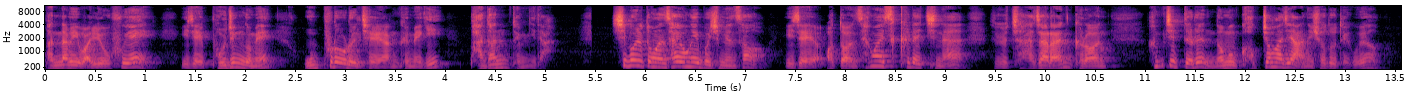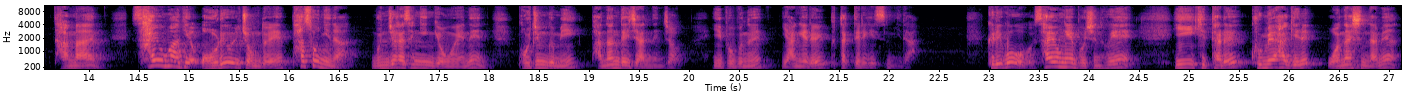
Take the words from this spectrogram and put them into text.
반납이 완료 후에 이제 보증금의 5%를 제외한 금액이 반환됩니다. 15일 동안 사용해 보시면서 이제 어떤 생활 스크래치나 자잘한 그런 흠집들은 너무 걱정하지 않으셔도 되고요. 다만 사용하기 어려울 정도의 파손이나 문제가 생긴 경우에는 보증금이 반환되지 않는 점 이 부분을 양해를 부탁드리겠습니다. 그리고 사용해 보신 후에 이 기타를 구매하기를 원하신다면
